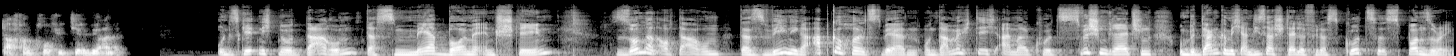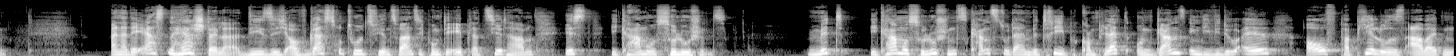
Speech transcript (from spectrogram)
davon profitieren wir alle. Und es geht nicht nur darum, dass mehr Bäume entstehen, sondern auch darum, dass weniger abgeholzt werden. Und da möchte ich einmal kurz zwischengrätschen und bedanke mich an dieser Stelle für das kurze Sponsoring. Einer der ersten Hersteller, die sich auf gastrotools24.de platziert haben, ist Icamo Solutions. Mit Icamo Solutions kannst du deinen Betrieb komplett und ganz individuell auf papierloses Arbeiten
